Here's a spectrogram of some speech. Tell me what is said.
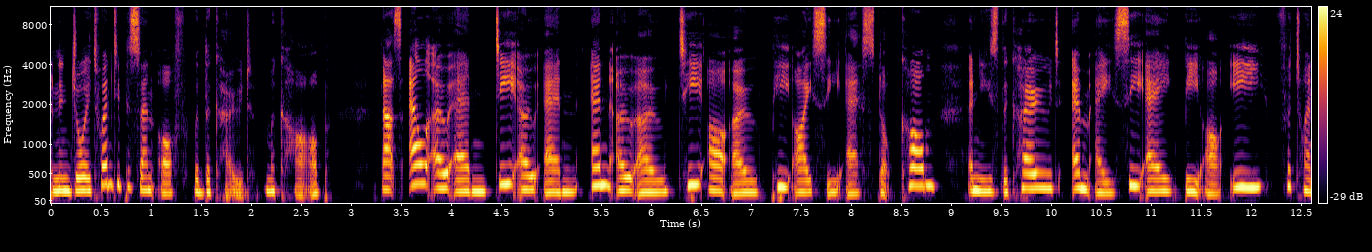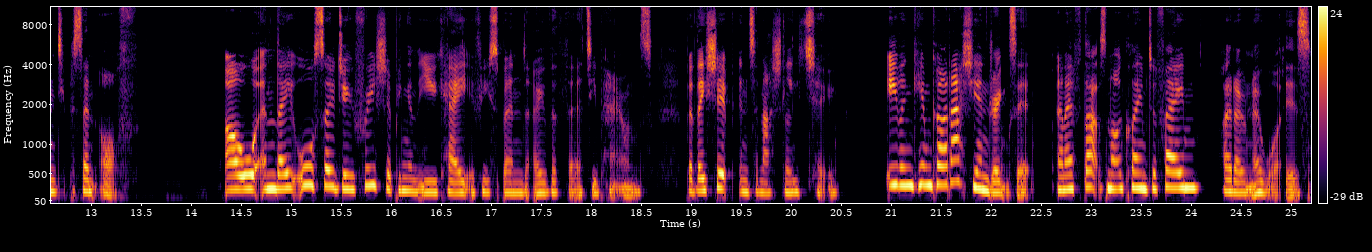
and enjoy 20% off with the code MACABRE. That's L O N D O N N O O T R O P I C S dot com and use the code M A C A B R E for 20% off. Oh, and they also do free shipping in the UK if you spend over £30, but they ship internationally too. Even Kim Kardashian drinks it, and if that's not a claim to fame, I don't know what is.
